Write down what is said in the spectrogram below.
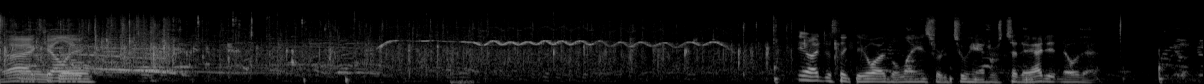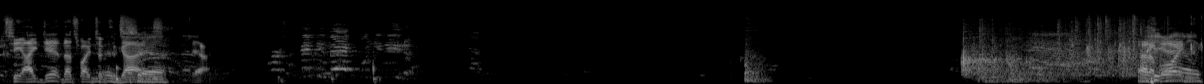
All right, Kelly. go. You know, I just think they all had the lanes for the two handers today. I didn't know that. See, I did. That's why I took the guys. uh, yeah. Yeah, boy. look.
